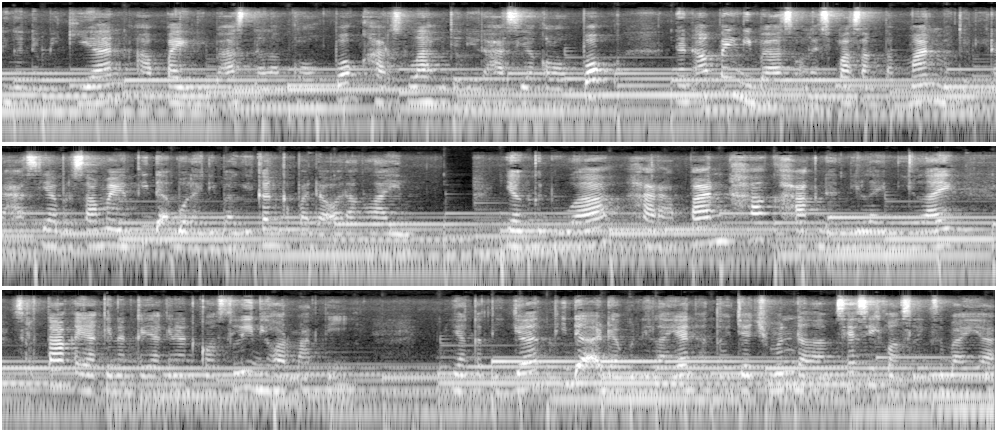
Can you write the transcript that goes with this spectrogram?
Dengan demikian, apa yang dibahas dalam kelompok haruslah menjadi rahasia kelompok dan apa yang dibahas oleh sepasang teman menjadi rahasia bersama yang tidak boleh dibagikan kepada orang lain. Yang kedua, harapan, hak-hak, dan nilai-nilai serta keyakinan-keyakinan konseli dihormati. Yang ketiga, tidak ada penilaian atau judgement dalam sesi konseling sebaya.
